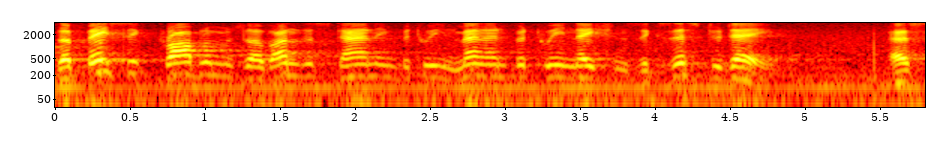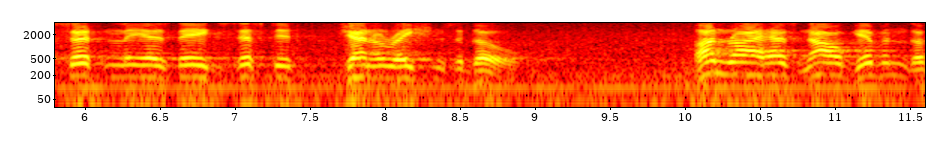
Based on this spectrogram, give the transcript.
The basic problems of understanding between men and between nations exist today as certainly as they existed generations ago. UNRRA has now given the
